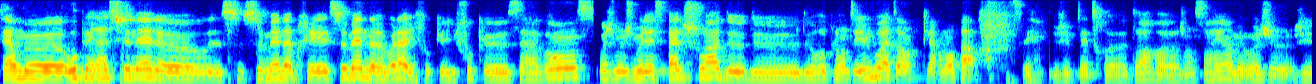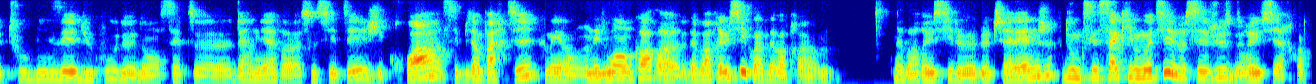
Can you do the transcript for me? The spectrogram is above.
terme euh, opérationnel, euh, semaine après semaine, euh, voilà, il faut que, il faut que ça avance. Moi, je ne me, laisse pas le choix de, de, replanter une boîte, hein, clairement pas. J'ai peut-être tort, j'en sais rien, mais moi, j'ai tout misé du coup dans cette dernière société. J'y crois, c'est bien parti, mais on est loin encore d'avoir réussi, quoi, d'avoir d'avoir réussi le, le, challenge. Donc c'est ça qui me motive, c'est juste de réussir, quoi.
